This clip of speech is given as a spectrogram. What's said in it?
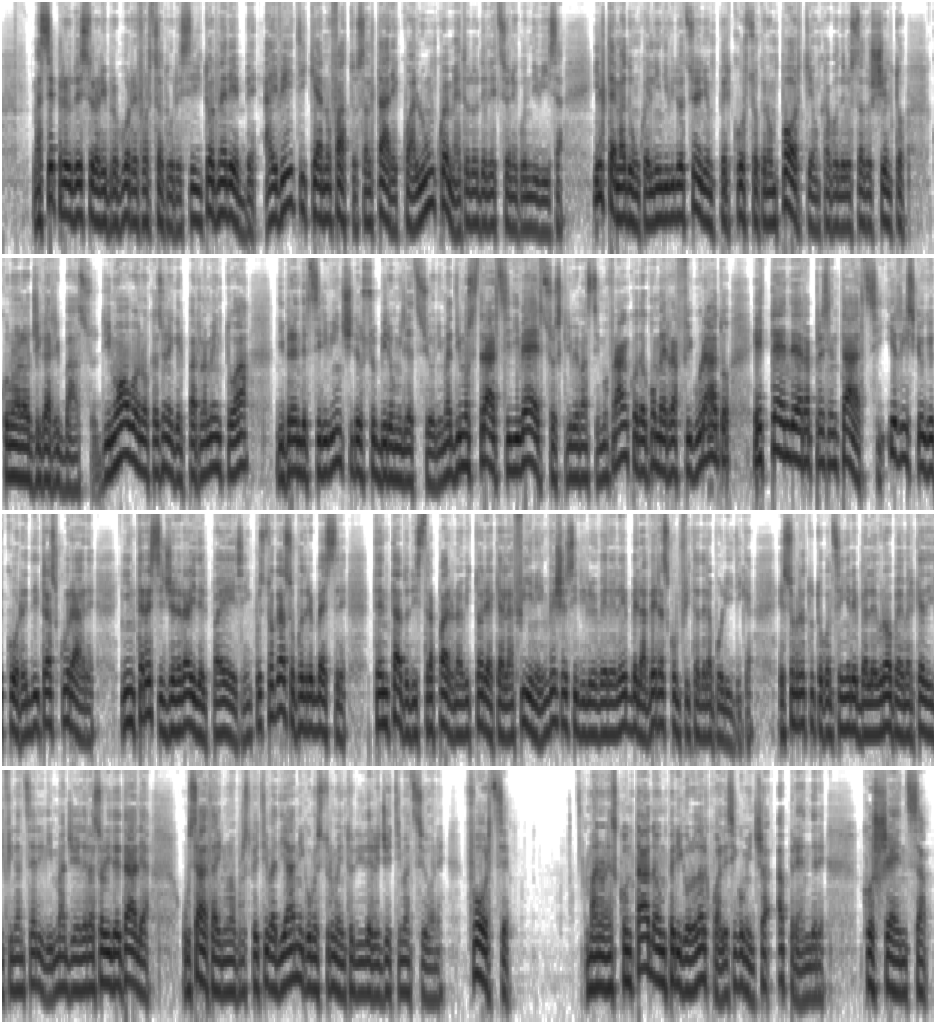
ma se preludessero a riproporre forzature si ritornerebbe ai veti che hanno fatto saltare qualunque metodo d'elezione condivisa. Il tema dunque è l'individuazione di un percorso che non porti a un capo dello Stato scelto con una logica a ribasso. Di nuovo è un'occasione che il Parlamento ha di prendersi rivincite o subire umiliazioni, ma dimostrarsi diverso, scrive Massimo Franco, da come è raffigurato e tende a rappresentarsi. Il rischio che corre è di trascurare gli interessi generali del Paese. In questo caso potrebbe essere tentato di strappare una vittoria che alla fine invece si rileverebbe la vera sconfitta della politica e soprattutto consegnerebbe all'Europa e ai mercati finanziari l'immagine della solida Italia usata in una prospettiva di anni come strumento di delegittimazione. Forse, ma non è scontato, è un pericolo dal quale si comincia a prendere coscienza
